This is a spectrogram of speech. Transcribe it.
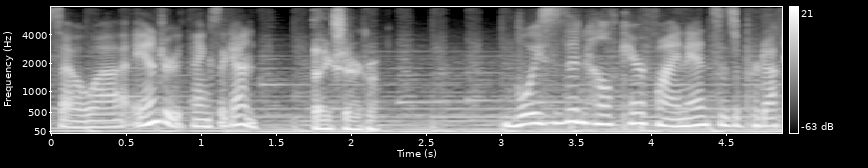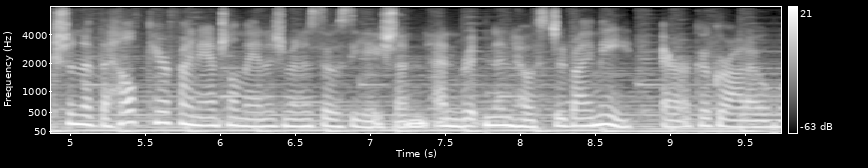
So, uh, Andrew, thanks again. Thanks, Erica. Voices in Healthcare Finance is a production of the Healthcare Financial Management Association and written and hosted by me, Erica Grotto.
